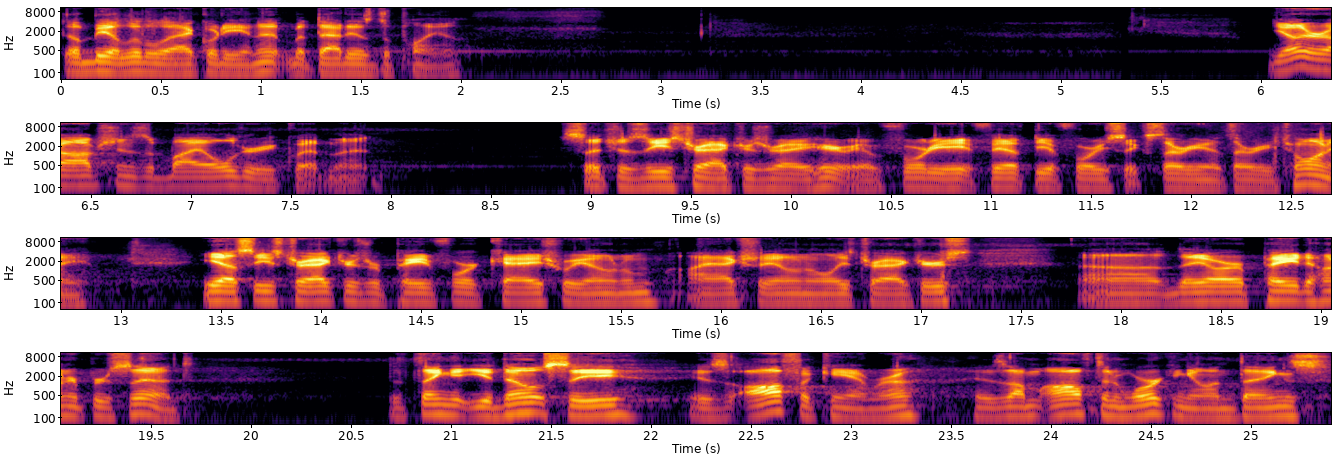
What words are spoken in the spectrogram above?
There'll be a little equity in it, but that is the plan. The other option is to buy older equipment, such as these tractors right here. We have a 4850, a 4630, and a 3020. Yes, these tractors are paid for cash. We own them. I actually own all these tractors. Uh, they are paid 100%. The thing that you don't see is off a of camera is I'm often working on things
